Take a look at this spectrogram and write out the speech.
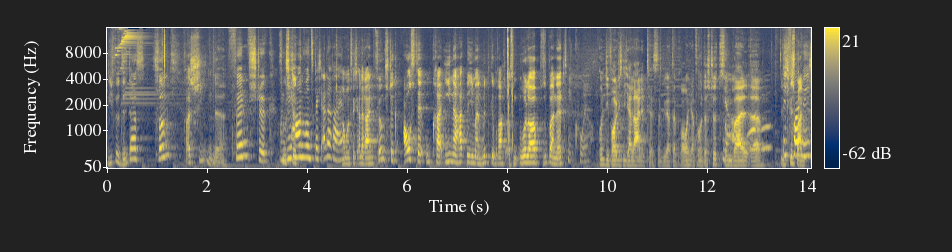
wie viel sind das? Fünf verschiedene. Fünf Stück. Und Fünf die Stück. hauen wir uns gleich alle Haben wir rein. uns gleich alle rein. Fünf Stück aus der Ukraine hat mir jemand mitgebracht aus dem Urlaub. Super nett. Wie cool. Und die wollte ich nicht alleine testen. Wie gesagt, da brauche ich einfach Unterstützung, Ja. weil äh, bin ich, Ich gespannt. mich.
